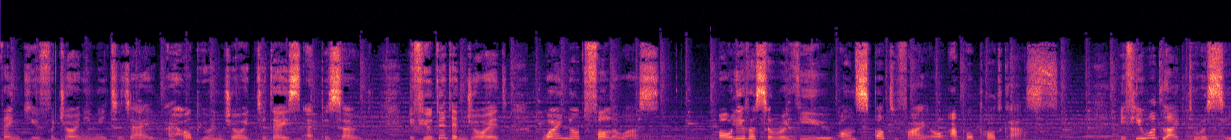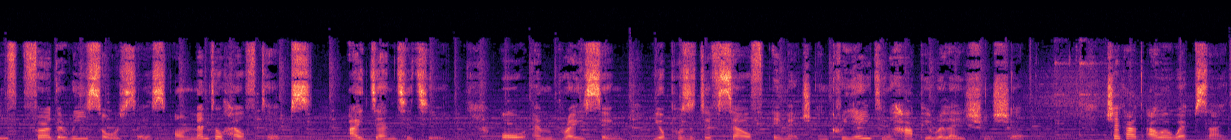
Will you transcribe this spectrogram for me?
Thank you for joining me today. I hope you enjoyed today's episode. If you did enjoy it, why not follow us? Or leave us a review on Spotify or Apple Podcasts. If you would like to receive further resources on mental health tips, identity, or embracing your positive self image and creating happy relationship, check out our website,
